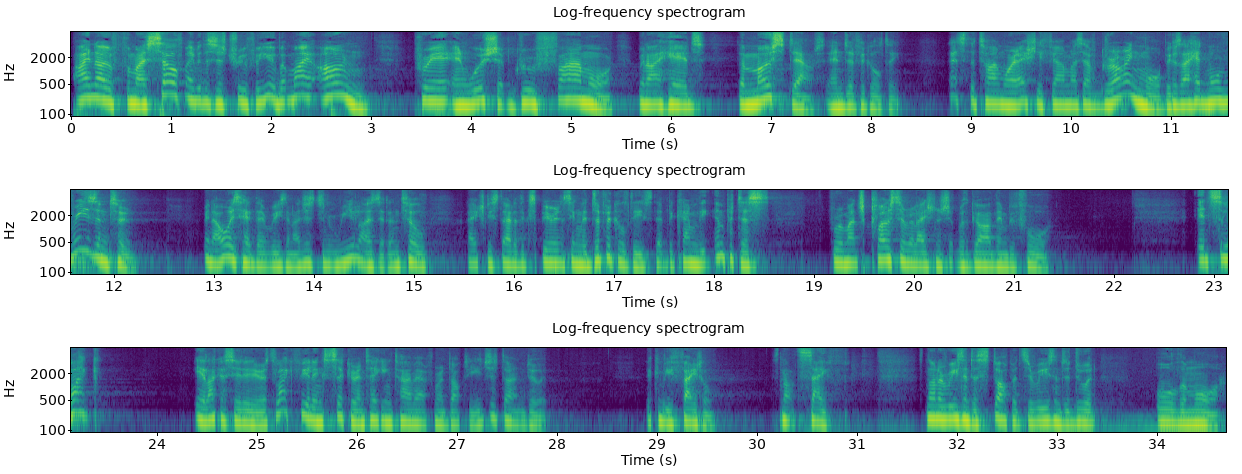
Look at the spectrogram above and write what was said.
I know for myself, maybe this is true for you, but my own prayer and worship grew far more when I had the most doubt and difficulty. That's the time where I actually found myself growing more because I had more reason to. I mean, I always had that reason, I just didn't realize it until I actually started experiencing the difficulties that became the impetus for a much closer relationship with God than before. It's like, yeah, like I said earlier, it's like feeling sicker and taking time out from a doctor. You just don't do it. It can be fatal. It's not safe. It's not a reason to stop, it's a reason to do it all the more.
